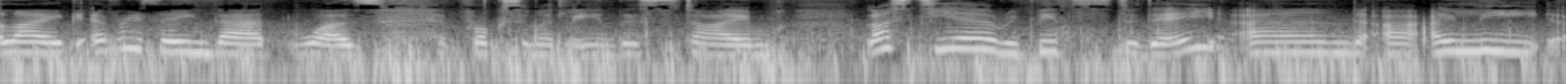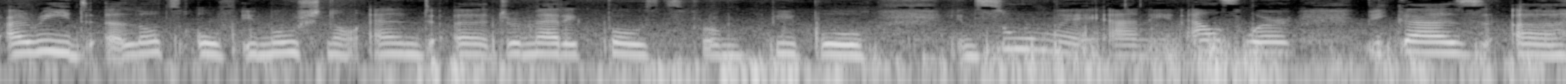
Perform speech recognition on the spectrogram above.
like everything that was approximately in this time last year repeats today. And uh, I, I read a lot of emotional and uh, dramatic posts from people in Sumy and in elsewhere because uh,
